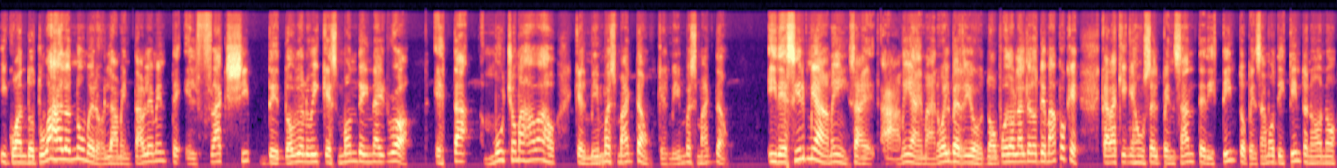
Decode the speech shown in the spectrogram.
Y cuando tú vas a los números, lamentablemente el flagship de WWE, que es Monday Night Raw, está mucho más abajo que el mismo SmackDown, que el mismo SmackDown. Y decirme a mí, o sea, a mí, a Emanuel Berrío, no puedo hablar de los demás porque cada quien es un ser pensante distinto, pensamos distinto, no, no,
